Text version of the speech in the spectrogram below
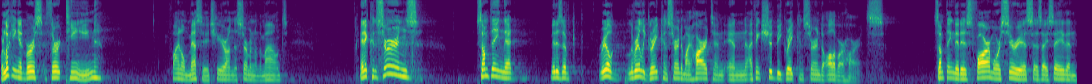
We're looking at verse 13, final message here on the Sermon on the Mount. And it concerns something that that is of real, really great concern to my heart and, and I think should be great concern to all of our hearts. Something that is far more serious, as I say, than,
